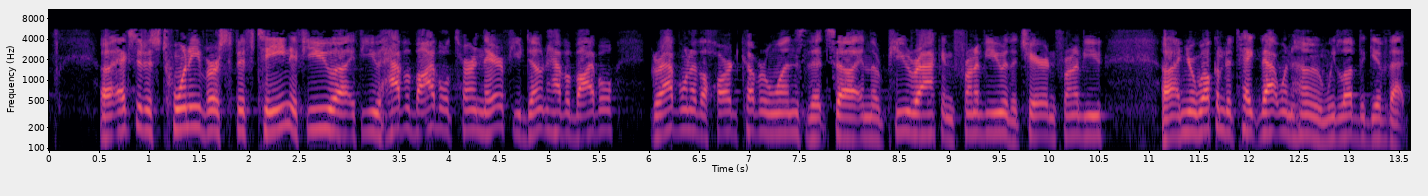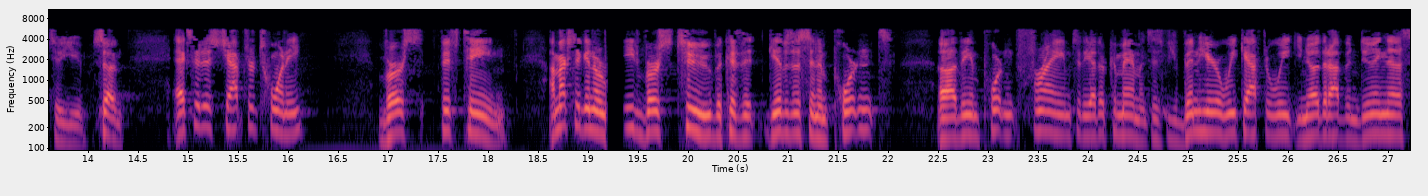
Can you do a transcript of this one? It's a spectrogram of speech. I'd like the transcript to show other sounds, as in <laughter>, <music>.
Uh, Exodus 20 verse 15. If you uh, if you have a Bible, turn there. If you don't have a Bible, grab one of the hardcover ones that's uh, in the pew rack in front of you or the chair in front of you, uh, and you're welcome to take that one home. We'd love to give that to you. So, Exodus chapter 20, verse 15. I'm actually going to read verse 2 because it gives us an important, uh, the important frame to the other commandments. If you've been here week after week, you know that I've been doing this,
